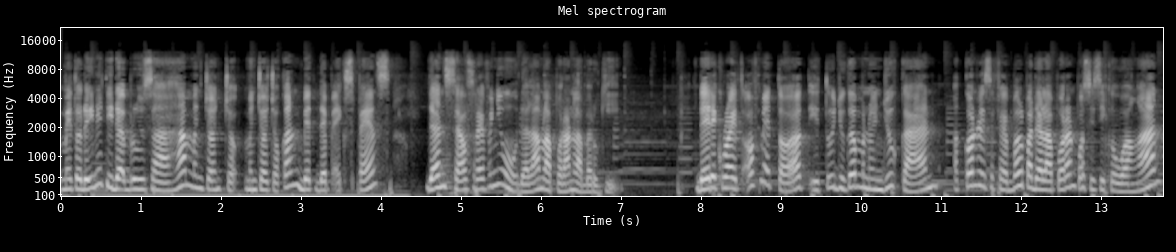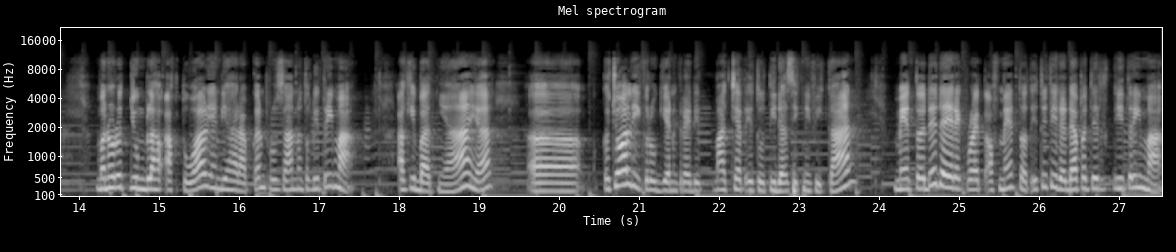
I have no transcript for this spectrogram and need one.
metode ini tidak berusaha mencocok mencocokkan bad debt expense dan sales revenue dalam laporan laba rugi. Direct write-off method itu juga menunjukkan account receivable pada laporan posisi keuangan menurut jumlah aktual yang diharapkan perusahaan untuk diterima. Akibatnya ya, uh, kecuali kerugian kredit macet itu tidak signifikan, Metode direct write-off method itu tidak dapat diterima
